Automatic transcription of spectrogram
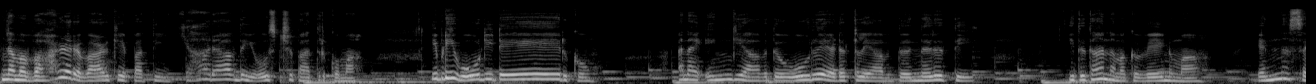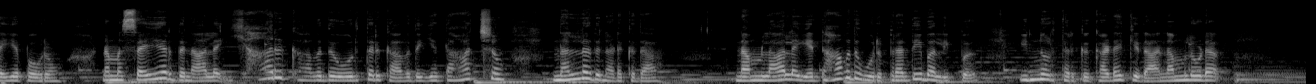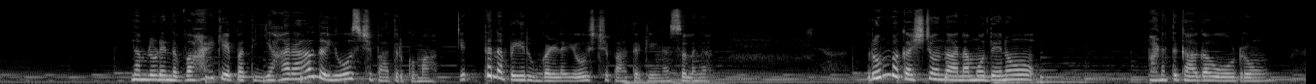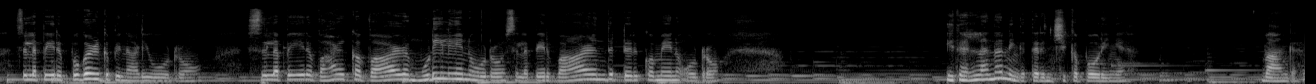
நம்ம வாழற வாழ்க்கையை பற்றி யாராவது யோசிச்சு பார்த்துருக்கோமா? இப்படி ஓடிட்டே இருக்கும். ஆனால் எங்கேயாவது ஒரு இடத்துலையாவது நிறுத்தி இதுதான் நமக்கு வேணுமா? என்ன செய்ய போகிறோம் நம்ம செய்யறதுனால யாருக்காவது ஒருத்தருக்காவது ஏதாச்சும் நல்லது நடக்குதா? நம்மளால ஏதாவது ஒரு பிரதிபலிப்பு இன்னொருத்தருக்கு கிடைக்குதா? நம்மளோட நம்மளோட இந்த வாழ்க்கையை பற்றி யாராவது யோசிச்சு பார்த்துருக்குமா? எத்தனை பேர் உங்களில் யோசிச்சு பார்த்துருக்கீங்க? சொல்லுங்க. ரொம்ப கஷ்டம் தான் நம்ம தினம் பணத்துக்காக ஓடுறோம். சில பேர் புகழுக்கு பின்னாடி ஓடுறோம். சில பேர் வாழ்க்கை வாழ முடியலேன்னு ஓடுறோம். சில பேர் வாழ்ந்துட்டு இருக்கோமேன்னு ஓடுறோம். இதெல்லாம் தான் நீங்கள் தெரிஞ்சுக்க போறீங்க. வாங்க.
